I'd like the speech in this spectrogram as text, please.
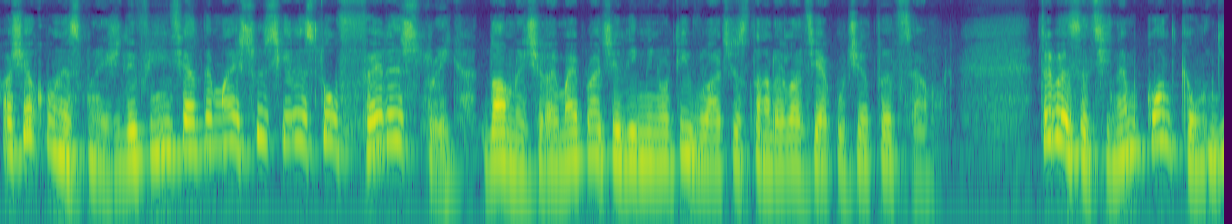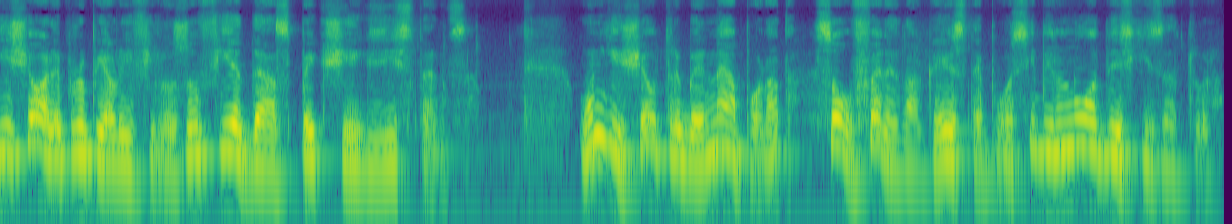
Așa cum ne spune și definiția de mai sus, el este o ferestruică. Doamne, ce le mai place diminutivul acesta în relația cu cetățeanul. Trebuie să ținem cont că un ghișeu are propria lui filozofie de aspect și existență. Un ghișeu trebuie neapărat să ofere, dacă este posibil, nu o deschizătură,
